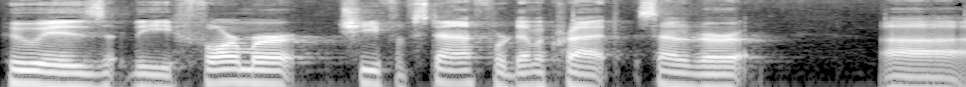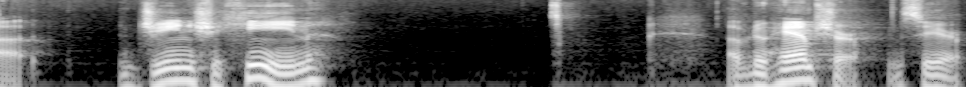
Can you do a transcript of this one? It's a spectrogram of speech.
who is the former chief of staff for Democrat Senator uh, Jeanne Shaheen of New Hampshire. Let's see here.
